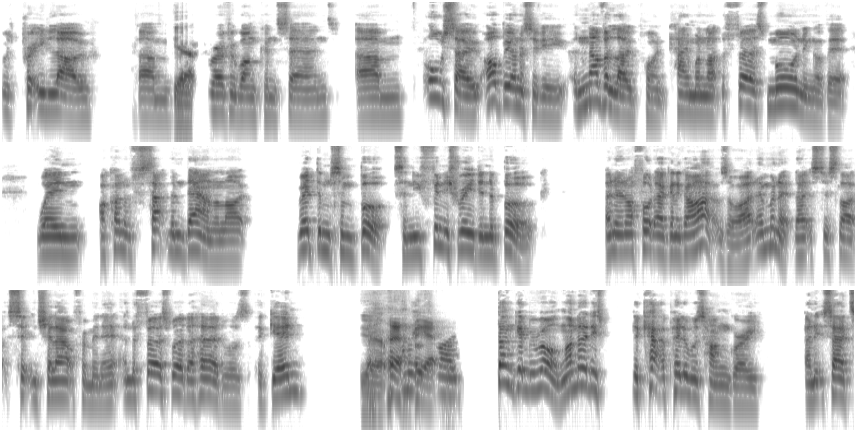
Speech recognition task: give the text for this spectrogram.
was pretty low um, Yeah. for everyone concerned. Um, also, I'll be honest with you, another low point came on like the first morning of it when I kind of sat them down and like read them some books, and you finish reading the book. And then I thought they were going to go, oh, that was all right, then, wasn't it? Let's just like sit and chill out for a minute. And the first word I heard was again. Yeah. Yeah. like, don't get me wrong. I know this. The caterpillar was hungry, and it's had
